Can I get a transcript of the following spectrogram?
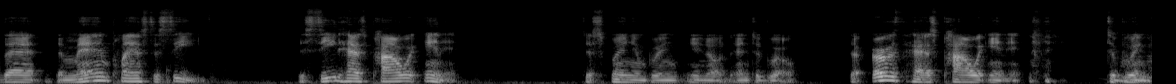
that the man plants the seed. The seed has power in it to spring and bring, you know, and to grow. The earth has power in it to bring Mhm.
